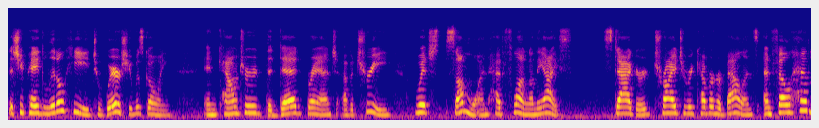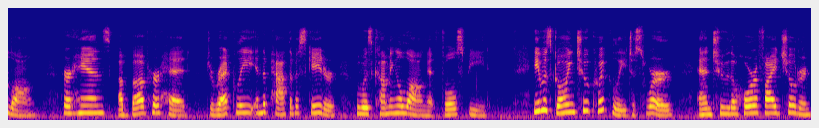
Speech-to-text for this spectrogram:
that she paid little heed to where she was going, encountered the dead branch of a tree which someone had flung on the ice, staggered, tried to recover her balance, and fell headlong her hands above her head, directly in the path of a skater who was coming along at full speed. He was going too quickly to swerve, and to the horrified children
